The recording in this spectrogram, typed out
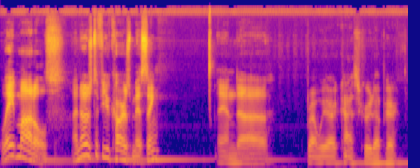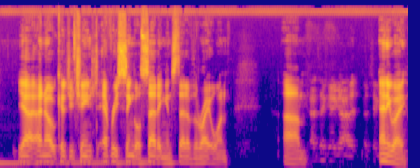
late models. I noticed a few cars missing, and uh, Brent, we are kind of screwed up here. yeah, I know because you changed every single setting instead of the right one. Um, I think I got it. I think, anyway,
